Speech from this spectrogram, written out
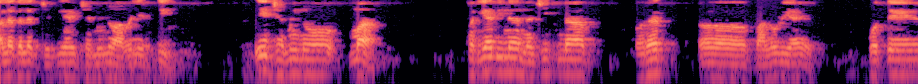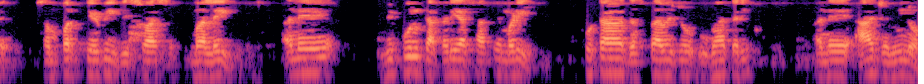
અલગ અલગ જગ્યાએ જમીનો આવેલી હતી. એ જમીનોમાં ફરિયાદીના નજીકના ભરત ભાલોડિયાએ પોતે સંપર્ક કેળવી વિશ્વાસમાં લઈ અને વિપુલ કાકડિયા સાથે મળી ખોટા દસ્તાવેજો ઊભા કરી અને આ જમીનો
